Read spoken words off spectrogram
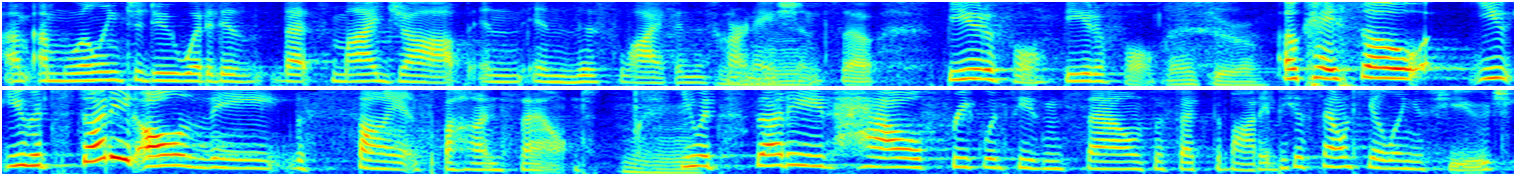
I'm, I'm willing to do what it is that's my job in, in this life, in this carnation. So beautiful, beautiful. Thank you. Okay, so you, you had studied all of the, the science behind sound. Mm-hmm. You had studied how frequencies and sounds affect the body because sound healing is huge.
